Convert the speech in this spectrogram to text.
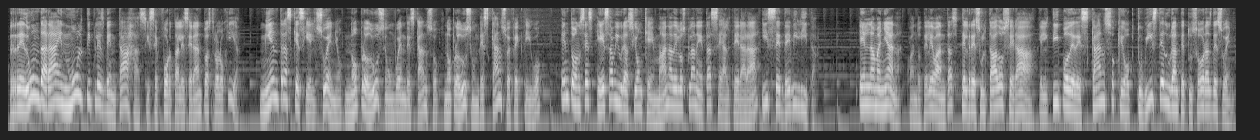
redundará en múltiples ventajas y se fortalecerá en tu astrología. Mientras que si el sueño no produce un buen descanso, no produce un descanso efectivo, entonces esa vibración que emana de los planetas se alterará y se debilita. En la mañana, cuando te levantas, el resultado será el tipo de descanso que obtuviste durante tus horas de sueño.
